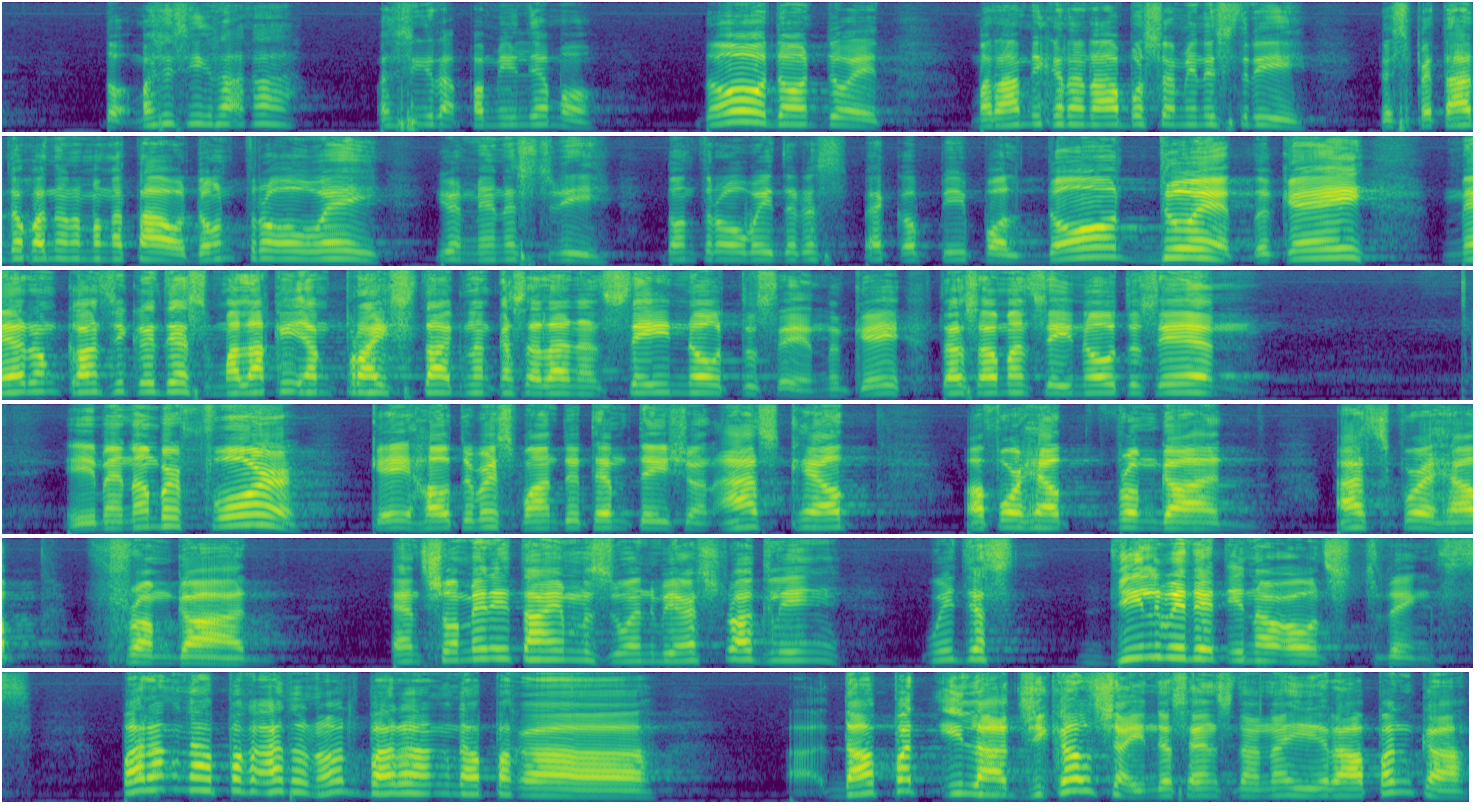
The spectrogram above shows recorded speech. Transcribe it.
Don't, masisira ka. Masisira pamilya mo. No, don't do it. Marami ka na naabos sa ministry. Respetado ka na ng mga tao. Don't throw away your ministry. Don't throw away the respect of people. Don't do it, okay? Merong consequences. Malaki ang price tag ng kasalanan. Say no to sin, okay? Tell someone, say no to sin. Amen. Number four, okay, how to respond to temptation. Ask help uh, for help from God. Ask for help from God. And so many times when we are struggling, we just deal with it in our own strength. Parang napaka, ano no? Parang napaka, uh, dapat illogical siya in the sense na nahihirapan ka,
